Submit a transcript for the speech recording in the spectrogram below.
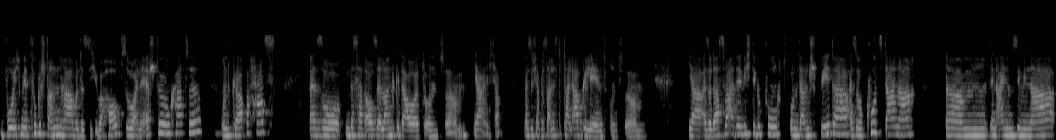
wo ich mir zugestanden habe, dass ich überhaupt so eine Essstörung hatte und Körperhass. Also das hat auch sehr lange gedauert und ähm, ja, ich habe also ich habe das alles total abgelehnt und ähm, ja, also das war der wichtige Punkt und dann später, also kurz danach ähm, in einem Seminar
